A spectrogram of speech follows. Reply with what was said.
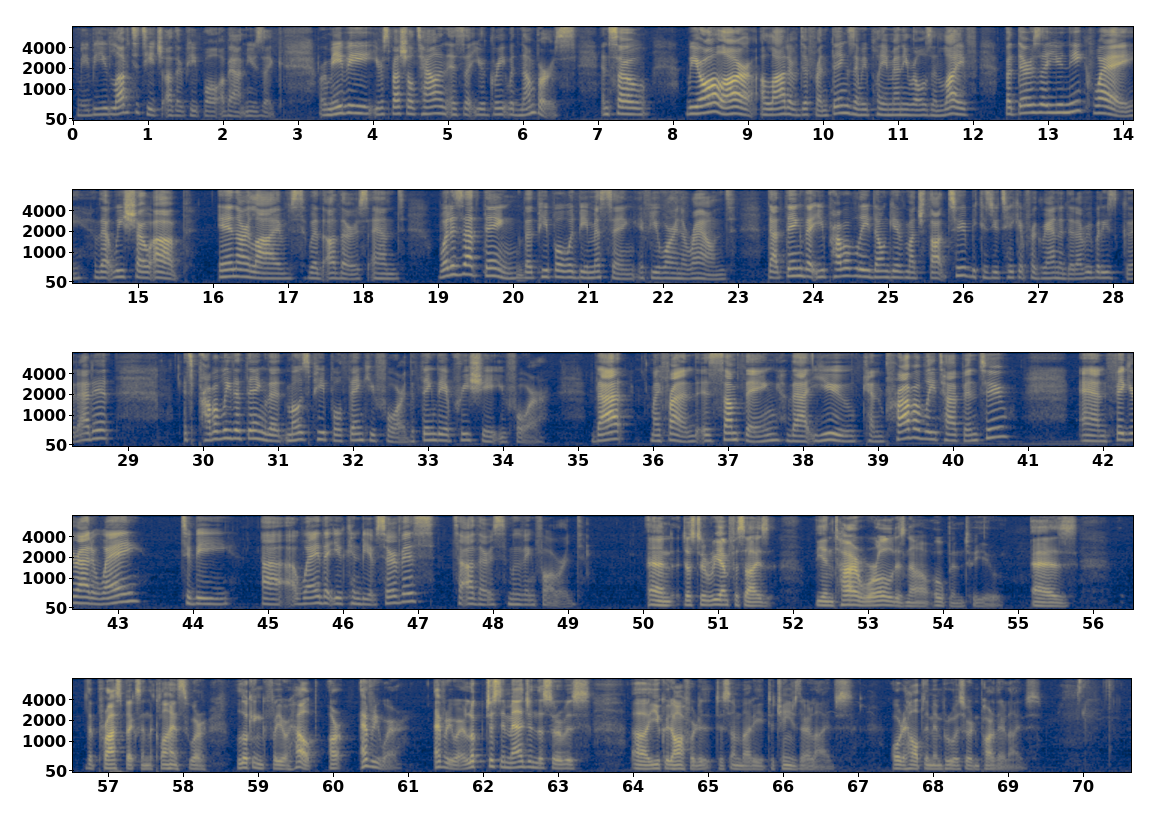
maybe you love to teach other people about music. Or maybe your special talent is that you're great with numbers. And so we all are a lot of different things and we play many roles in life, but there's a unique way that we show up in our lives with others. And what is that thing that people would be missing if you weren't around? That thing that you probably don't give much thought to because you take it for granted that everybody's good at it. It's probably the thing that most people thank you for, the thing they appreciate you for. That my friend, is something that you can probably tap into and figure out a way to be uh, a way that you can be of service to others moving forward. And just to reemphasize, the entire world is now open to you as the prospects and the clients who are looking for your help are everywhere. Everywhere. Look, just imagine the service uh, you could offer to, to somebody to change their lives or to help them improve a certain part of their lives.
